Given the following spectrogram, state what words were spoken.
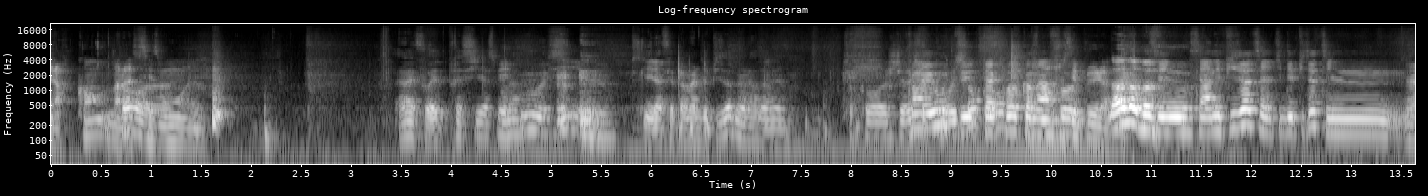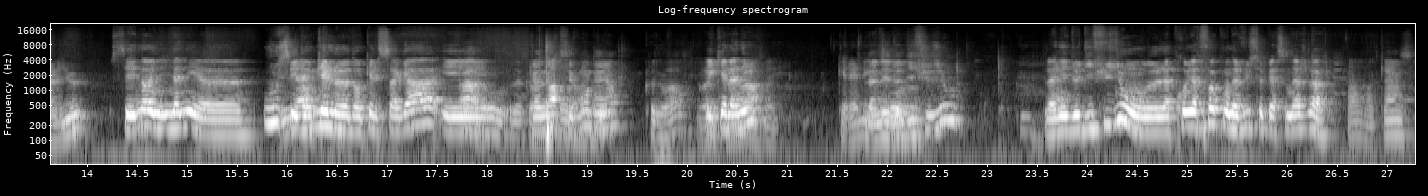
alors quand Dans Quand, la euh, saison. euh, Ah ouais, il faut être précis à ce Mais moment-là. où aussi euh, Parce qu'il a fait pas mal d'épisodes dans l'air dernière. Je Quand et où tu- T'as non quoi comme Je info sais plus là. Non, non, bah, C'est une- c'est un épisode, c'est un petit épisode, c'est une. Un lieu c'est non, une année. euh, où Une c'est dans année. quelle, dans quelle saga et, Ah, oh, d'accord. Clone Noir, c'est bon déjà Clone Wars. Ouais, Et quelle année Wars, ouais. Quelle année L'année de diffusion l'année de diffusion, euh, la première fois qu'on a vu ce personnage-là Ah, 15.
